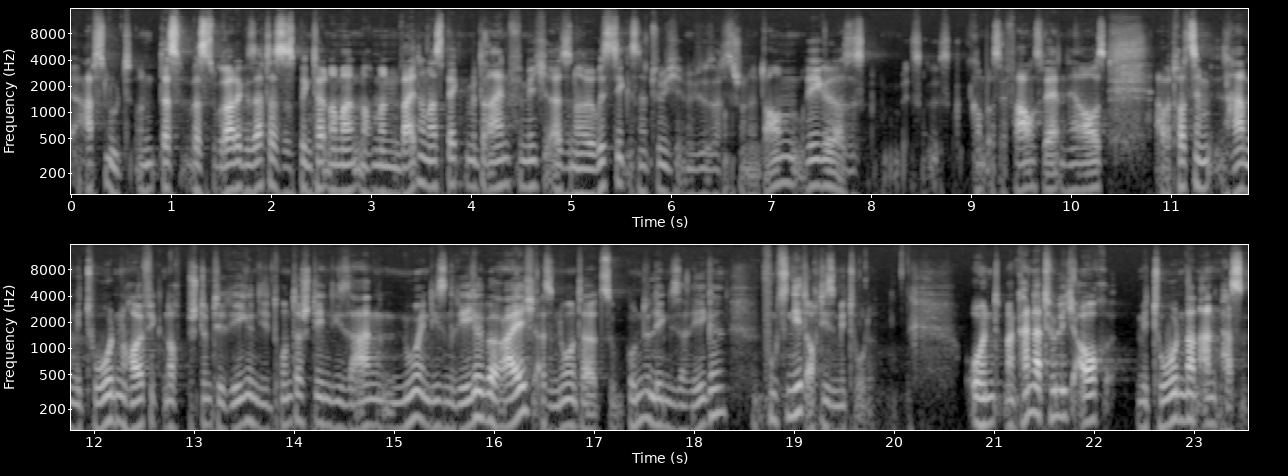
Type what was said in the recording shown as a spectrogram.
Absolut. Und das, was du gerade gesagt hast, das bringt halt nochmal noch mal einen weiteren Aspekt mit rein für mich. Also eine Heuristik ist natürlich, wie du sagst, schon eine Daumenregel, also es es, es, kommt aus Erfahrungswerten heraus, aber trotzdem haben Methoden häufig noch bestimmte Regeln, die drunter stehen, die sagen, nur in diesem Regelbereich, also nur unter zugrunde legen dieser Regeln, funktioniert auch diese Methode. Und man kann natürlich auch Methoden dann anpassen.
